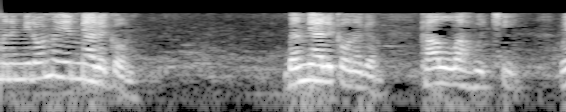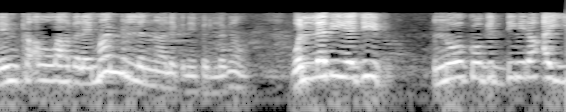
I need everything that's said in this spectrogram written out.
ምን የሚለውን ነው? የሚያልቀው ነው። በሚያልቀው ነገር ነው። ከአላህ ውጪ ወይም ከአላህ በላይ ማንን ልናልቅ ነው የፈለግነው? ወለዚ የጂብ እነሆ እኮ ግድ የሚለው አዩ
